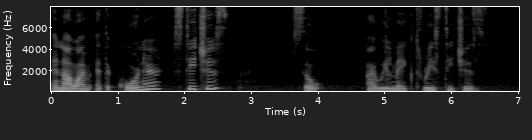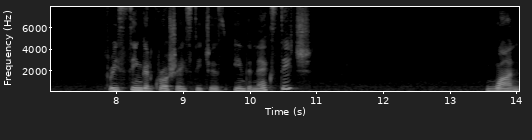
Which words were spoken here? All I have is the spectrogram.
and now I'm at the corner stitches. So I will make three stitches three single crochet stitches in the next stitch one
